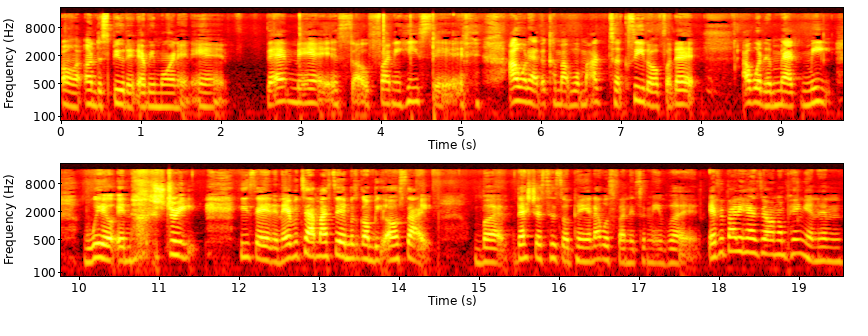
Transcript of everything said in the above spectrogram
on Undisputed every morning, and that man is so funny. He said, "I would have to come out with my tuxedo for that." I would have met me Will in the street. He said, and every time I see him, it's gonna be on sight. But that's just his opinion. That was funny to me. But everybody has their own opinion, and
